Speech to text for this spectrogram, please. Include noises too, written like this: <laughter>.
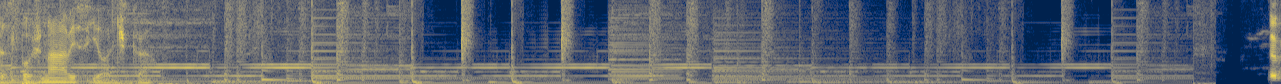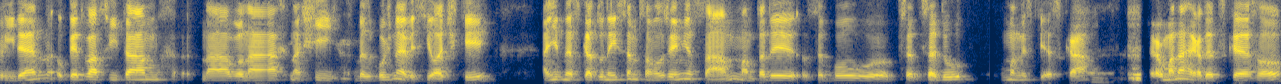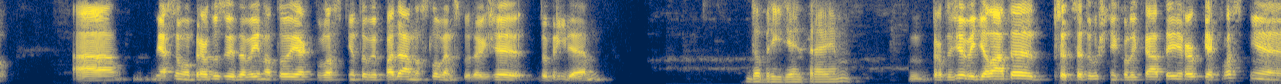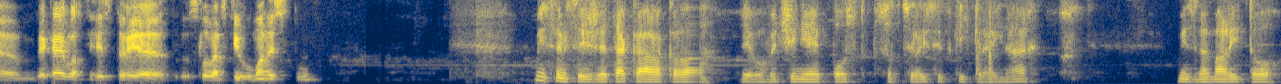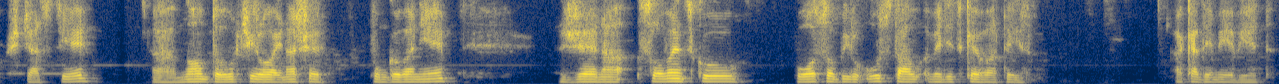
Bezbožná vysílačka. Dobrý den, opět vás vítám na vlnách naší bezbožné vysílačky. Ani dneska tu nejsem samozřejmě sám, mám tady sebou předsedu Humanisti SK Romana Hradeckého a já jsem opravdu zvědavý na to, jak vlastně to vypadá na Slovensku. Takže dobrý den. Dobrý den, prajem. Protože vy děláte předsedu už několikátý rok, jak vlastně, jaká je vlastně historie slovenských humanistů? Myslím si, že taká, ako je vo väčšine postsocialistických krajinách. My sme mali to šťastie a mnohom to určilo aj naše fungovanie, že na Slovensku pôsobil Ústav vedeckého ateizmu, Akadémie vied.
